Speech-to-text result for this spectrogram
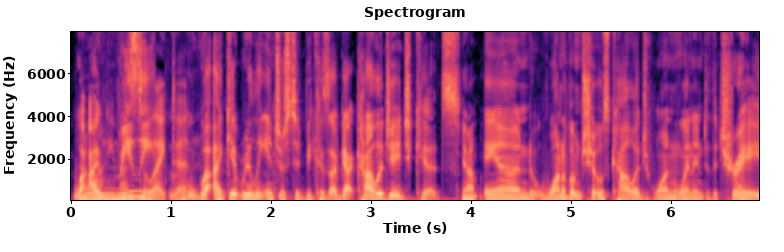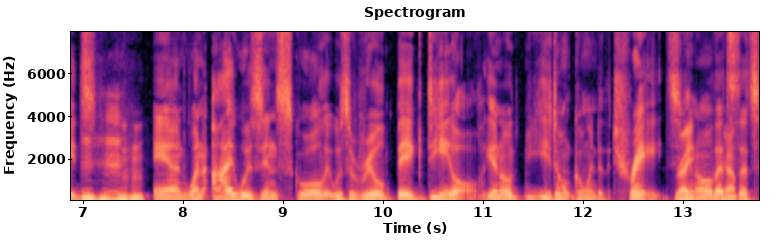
Well, Oh, I you really liked it. Well, I get really interested because I've got college age kids, Yep. and one of them chose college, one went into the trades. Mm-hmm. And when I was in school, it was a real big deal. You know, you don't go into the trades. You know, that's Yep. that's.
